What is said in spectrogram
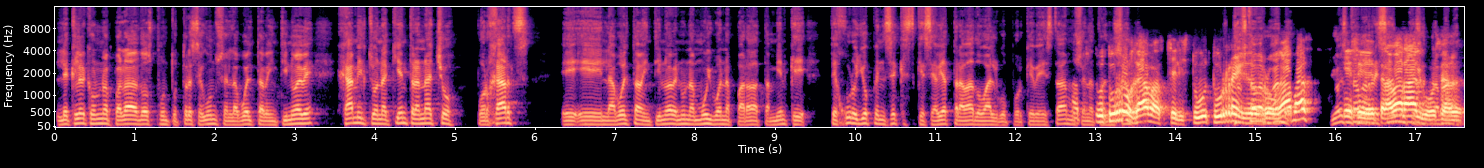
Leclerc con una parada de 2.3 segundos en la vuelta 29. Hamilton, aquí entra Nacho por Hartz eh, eh, en la vuelta 29 en una muy buena parada también que te juro, yo pensé que, que se había trabado algo porque estábamos ah, en la Tú, tú rogabas, Chelis, tú, tú rogabas que se trabara algo, o sea,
